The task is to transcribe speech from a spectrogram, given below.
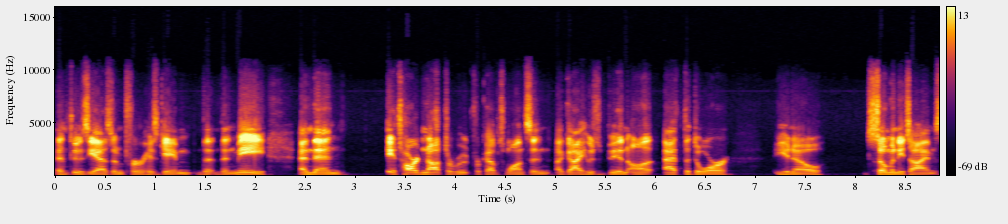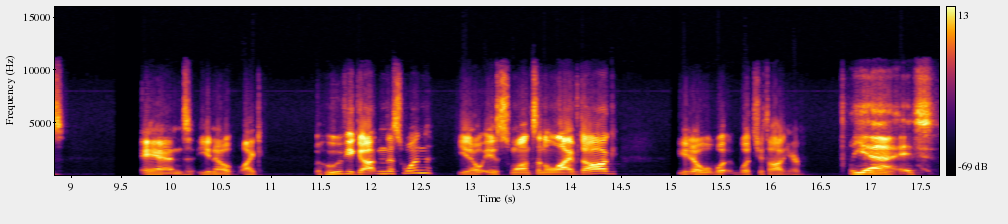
enthusiasm for his game than, me. And then it's hard not to root for Cub Swanson, a guy who's been on, at the door, you know, so many times. And, you know, like, who have you got in this one? You know, is Swanson a live dog? You know, what what's your thought here? Yeah, it's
